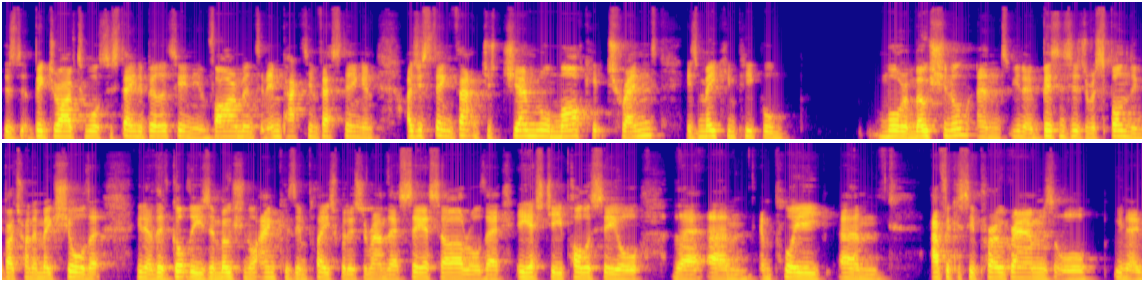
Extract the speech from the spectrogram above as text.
there's a big drive towards sustainability and the environment and impact investing. And I just think that just general market trend is making people more emotional and you know businesses are responding by trying to make sure that you know they've got these emotional anchors in place whether it's around their csr or their esg policy or their um, employee um, advocacy programs or you know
